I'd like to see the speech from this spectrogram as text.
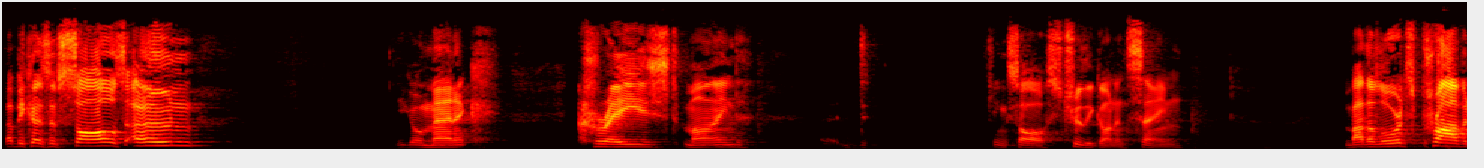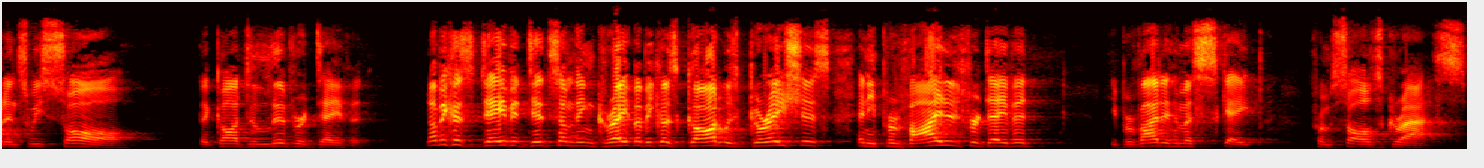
but because of Saul's own egomanic, crazed mind King Saul has truly gone insane. By the Lord's providence, we saw that God delivered David. Not because David did something great, but because God was gracious and he provided for David. He provided him escape from Saul's grasp.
